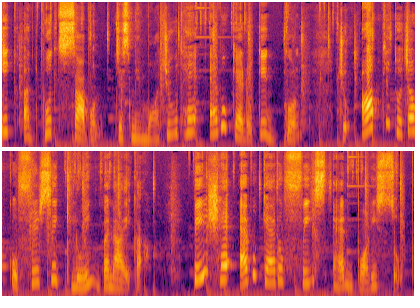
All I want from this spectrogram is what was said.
एक अद्भुत साबुन, जिसमें मौजूद है एवोकेडो के गुण। जो आपकी त्वचा को फिर से ग्लोइंग बनाएगा। पेश है avocado face and body soap.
